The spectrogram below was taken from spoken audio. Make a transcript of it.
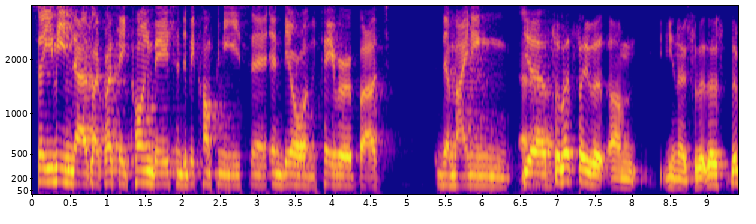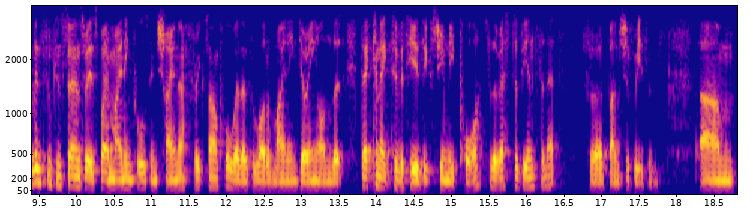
So you mean that, like, let's say Coinbase and the big companies, and they're all in favor, but the mining. Uh, Yeah, so let's say that um, you know, so there's there've been some concerns raised by mining pools in China, for example, where there's a lot of mining going on. That their connectivity is extremely poor to the rest of the internet for a bunch of reasons. Um,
